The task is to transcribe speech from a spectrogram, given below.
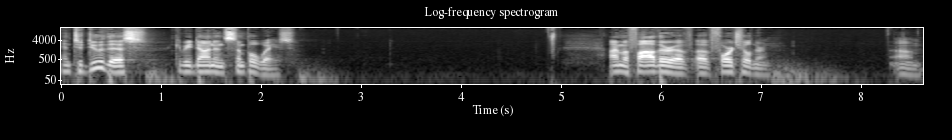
And to do this can be done in simple ways. I'm a father of, of four children. Um,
